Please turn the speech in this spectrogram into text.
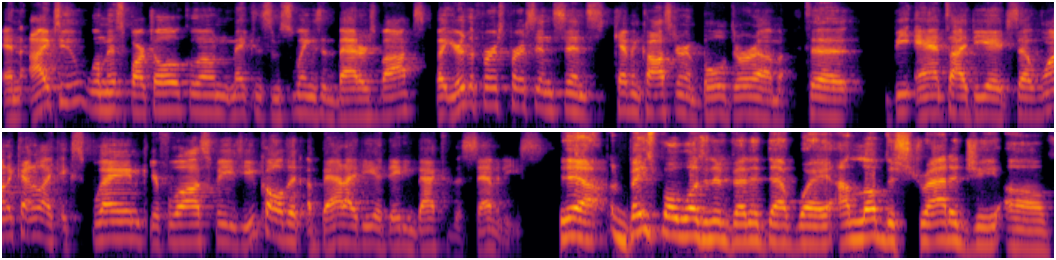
And I too will miss Bartolo Colon making some swings in the batter's box. But you're the first person since Kevin Costner and Bull Durham to be anti DH. So, want to kind of like explain your philosophies? You called it a bad idea dating back to the 70s. Yeah, baseball wasn't invented that way. I love the strategy of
